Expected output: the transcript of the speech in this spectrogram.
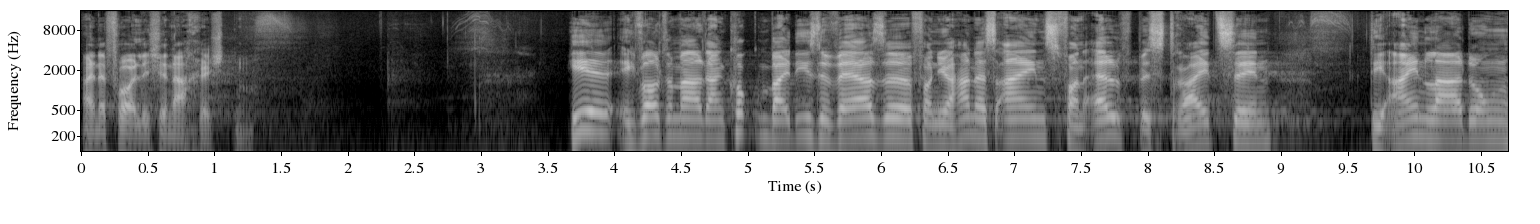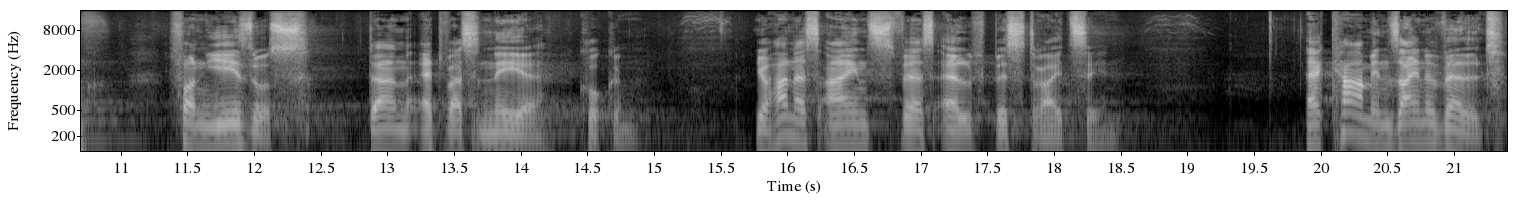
eine erfreuliche Nachricht. Hier, ich wollte mal dann gucken bei diese Verse von Johannes 1 von 11 bis 13 die Einladung von Jesus dann etwas näher gucken. Johannes 1, Vers 11 bis 13. Er kam in seine Welt,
